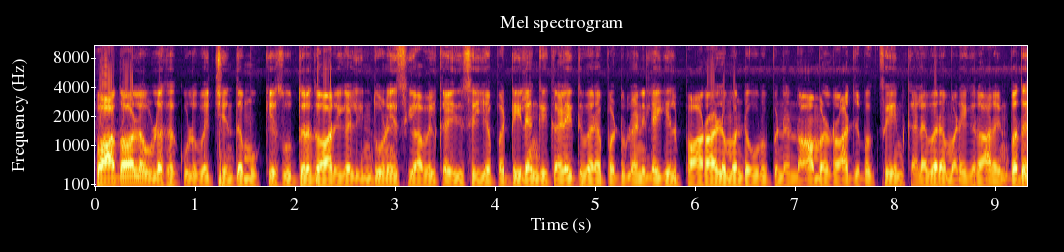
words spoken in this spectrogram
பாதாள உலக குழுவைச் சேர்ந்த முக்கிய சூத்திரதாரிகள் இந்தோனேசியாவில் கைது செய்யப்பட்டு இலங்கைக்கு அழைத்து வரப்பட்டுள்ள நிலையில் பாராளுமன்ற உறுப்பினர் நாமல் ராஜபக்சேயின் கலவரம் அடைகிறார் என்பது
